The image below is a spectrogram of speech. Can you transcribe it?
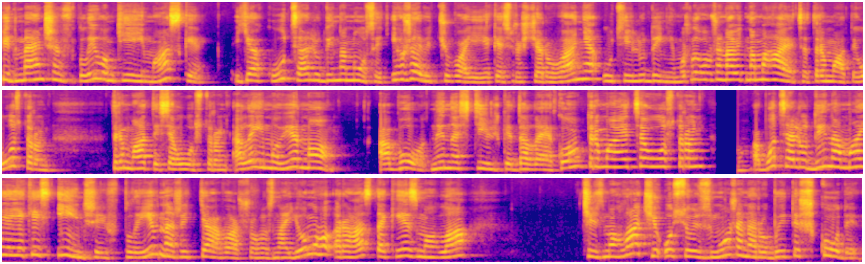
під меншим впливом тієї маски, яку ця людина носить, і вже відчуває якесь розчарування у цій людині. Можливо, вже навіть намагається тримати осторонь, триматися осторонь, але, ймовірно, або не настільки далеко тримається осторонь, або ця людина має якийсь інший вплив на життя вашого знайомого, раз таки змогла, чи змогла, чи ось ось зможе наробити шкоди.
